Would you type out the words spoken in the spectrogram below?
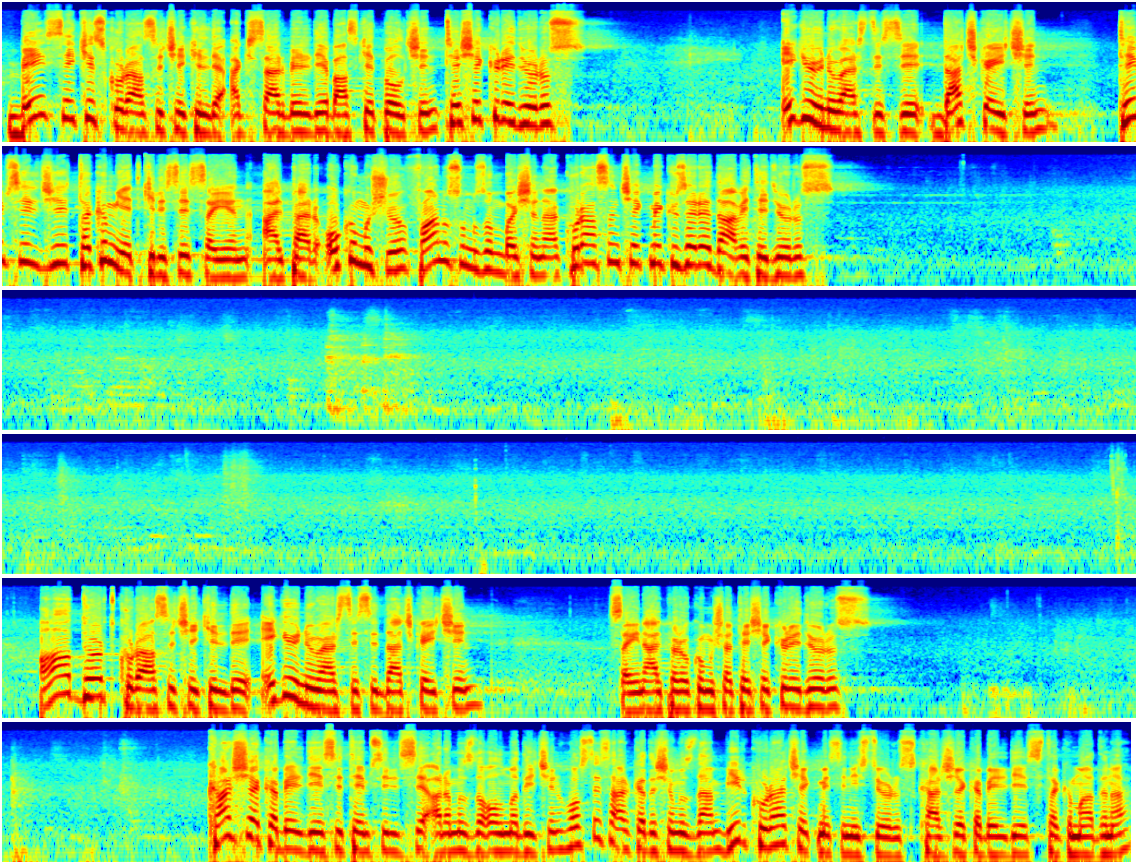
B8 kurası çekildi Akhisar Belediye Basketbol için. Teşekkür ediyoruz. Ege Üniversitesi Daçka için temsilci takım yetkilisi Sayın Alper Okumuş'u fanusumuzun başına kurasını çekmek üzere davet ediyoruz. A4 kurası çekildi Ege Üniversitesi Daçka için. Sayın Alper Okumuş'a teşekkür ediyoruz. Karşıyaka Belediyesi temsilcisi aramızda olmadığı için hostes arkadaşımızdan bir kura çekmesini istiyoruz Karşıyaka Belediyesi takımı adına.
